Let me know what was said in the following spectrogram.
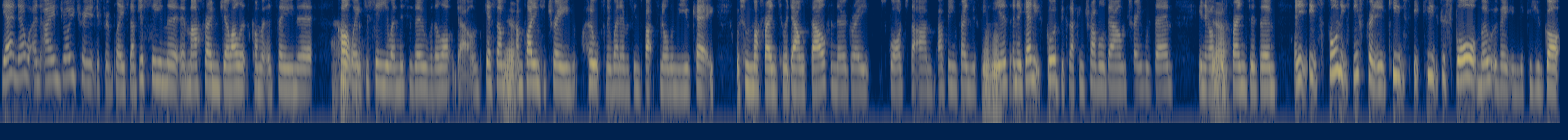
yeah, no, and I enjoy training at different places. I've just seen that my friend Joe Alex commented saying uh, can't wait to see you when this is over the lockdown. Guess I'm yeah. I'm planning to train hopefully when everything's back to normal in the UK with some of my friends who are down south and they're a great squad that I'm I've been friends with for mm-hmm. years. And again, it's good because I can travel down, train with them. You know, I'm yeah. good friends with them, and it, it's fun. It's different. And it keeps it keeps the sport motivating because you've got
